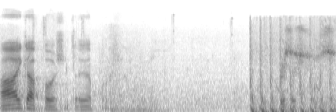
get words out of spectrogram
I got potions, I got potions. This?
